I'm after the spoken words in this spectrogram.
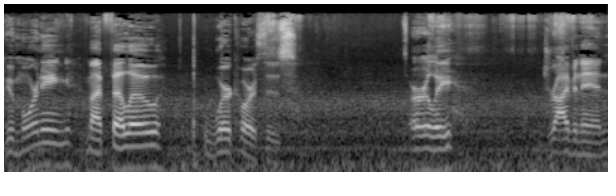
Good morning, my fellow workhorses. It's early, driving in.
